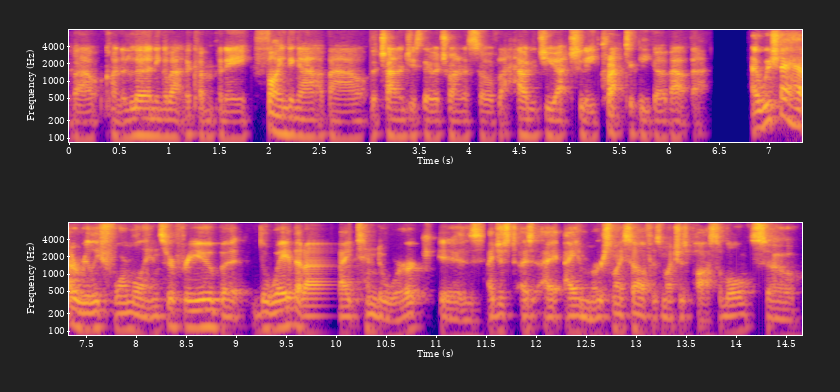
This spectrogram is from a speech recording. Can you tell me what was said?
about kind of learning about the company, finding out about the challenges they were trying to solve? Like, how did you actually practically go about that? I wish I had a really formal answer for you, but the way that I, I tend to work is I just I, I, immerse myself as much as possible. So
